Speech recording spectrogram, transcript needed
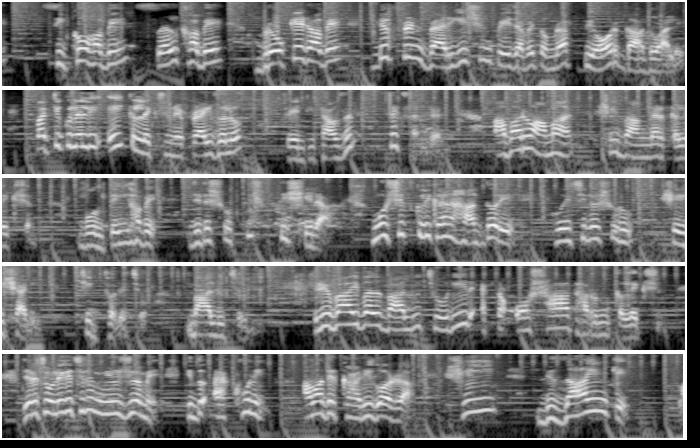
সিকো হবে সিল্ক হবে ব্রোকেড হবে ডিফারেন্ট ভ্যারিয়েশন পেয়ে যাবে তোমরা পিওর গাদোয়ালে পার্টিকুলারলি এই কালেকশনের প্রাইস হলো টোয়েন্টি থাউজেন্ড সিক্স হান্ড্রেড আবারও আমার সেই বাংলার কালেকশন বলতেই হবে যেটা সত্যি সত্যি সেরা। মুর্শিদ কুলি খান হাত ধরে হয়েছিল শুরু সেই শাড়ি, ঠিক ধরেছ, বালুচরি। রিভাইভাল বালুচরির একটা অসাধারণ কালেকশন যেটা চলে গেছিল মিউজিয়ামে, কিন্তু এখনই আমাদের কারিগররা সেই ডিজাইনকে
